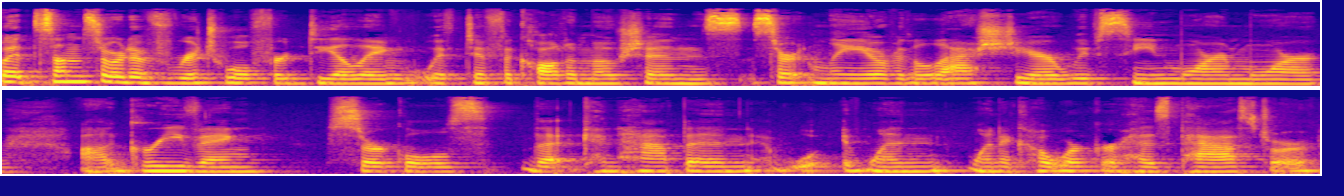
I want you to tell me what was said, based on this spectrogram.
but some sort of ritual for dealing with difficult emotions. Certainly, over the last year, we've seen more and more uh, grieving circles that can happen when when a coworker has passed or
